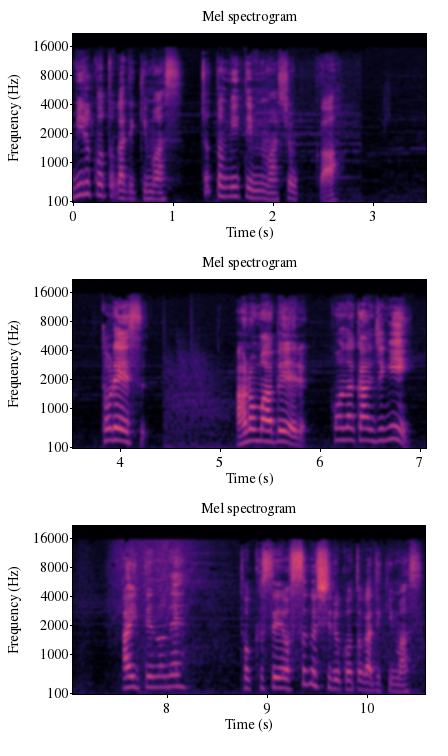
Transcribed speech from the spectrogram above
見ることができます。ちょっと見てみましょうか。トレース、アロマベール。こんな感じに、相手のね、特性をすぐ知ることができます。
